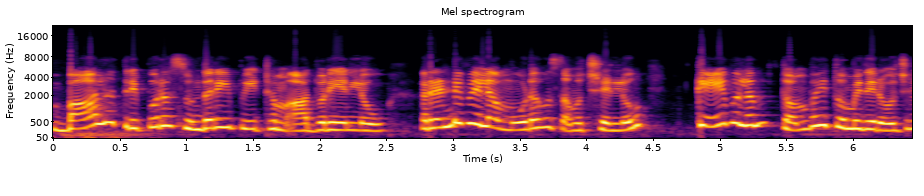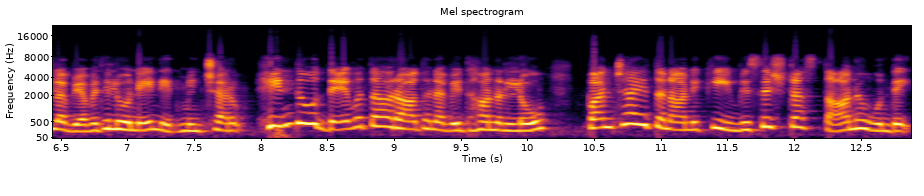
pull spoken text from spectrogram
బాల త్రిపుర సుందరీ పీఠం ఆధ్వర్యంలో రెండు వేల మూడవ సంవత్సరంలో కేవలం తొంభై తొమ్మిది రోజుల వ్యవధిలోనే నిర్మించారు. హిందూ దేవతారాధన విధానంలో పంచాయతనానికి విశిష్ట స్థానం ఉంది.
